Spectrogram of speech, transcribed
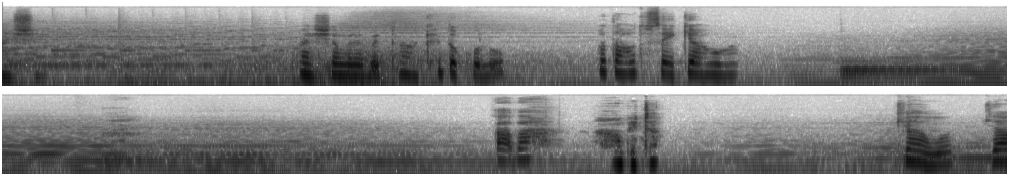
आयशा आयशा मेरे बेटा आँखें तो खोलो। बताओ तो सही क्या हुआ? बाबा। हाँ बेटा। क्या हुआ? क्या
